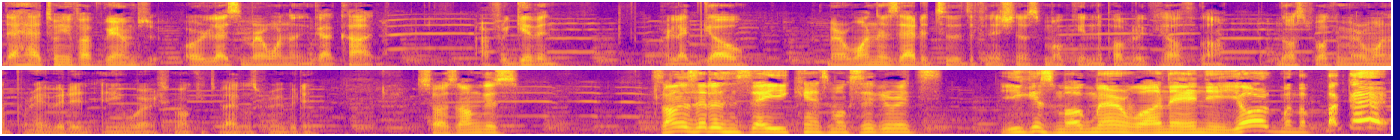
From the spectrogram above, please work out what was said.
that had 25 grams or less of marijuana and got caught are forgiven or let go. Marijuana is added to the definition of smoking in the public health law. No smoking marijuana prohibited anywhere. Smoking tobacco is prohibited. So as long as as long as it doesn't say you can't smoke cigarettes, you can smoke marijuana in New York, motherfucker.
